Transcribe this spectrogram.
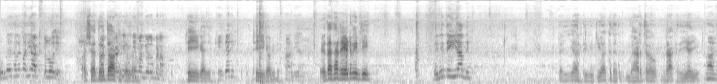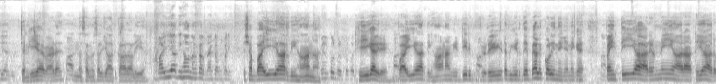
ਦੁੱਧ ਦੇ ਥੱਲੇ ਭਾਜੀ 8 ਕਿਲੋ ਜੇ। ਅੱਛਾ ਦੁੱਧ 8 ਕੱਢੀ ਕੁੱਢੀ ਕਿਲੋ ਮੰਗਿਓ ਤੋਂ ਬਿਨਾ। ਠੀਕ ਹੈ ਜੀ। ਠੀਕ ਹੈ ਜੀ? ਠੀਕ ਆ ਵੀਰੇ। ਹਾਂਜੀ ਹਾਂਜੀ। ਇਹਦਾ ਫਿਰ ਰੇਟ ਵੀਰ ਜੀ? ਦਈਏ 23000 ਦੀ। 23000 ਦੀ ਵੀਰ ਜੀ ਹੱਕ ਤੇ ਵੈੜ ਚਲੋ ਰੱਖਦੀ ਹੈ ਜੀ। ਹਾਂਜੀ ਹਾਂਜੀ। ਚੰਗੀ ਹੈ ਵੈੜ। ਨਸਲ ਨਸਲ ਯਾਦਕਾਰ ਵਾਲੀ ਹੈ 22000 ਦੀ ਹਾਂ ਨਾ ਕਰਦਾ ਕੰਮ ਭਾਜੀ। ਅੱਛਾ 22000 ਦੀ ਹਾਂ ਨਾ ਬਿਲਕੁਲ ਬਿਲਕੁਲ ਭਾਜੀ। ਠੀਕ ਹੈ ਵੀਰੇ ਹਾਂ। 22000 ਦੀ ਹਾਂ ਨਾ ਵੀਰ ਜੀ ਰੇਟ ਵੀਰ ਦੇ ਬਿਲਕੁਲ ਹੀ ਨਿਕੇ ਨਿਕੇ 35000 19000 8000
